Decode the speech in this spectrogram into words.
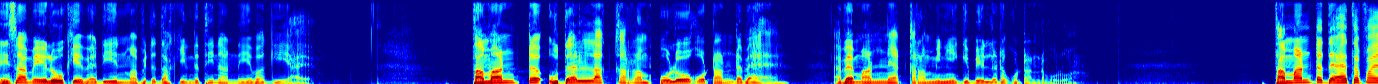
එනිසා මේ ලෝකයේ වැඩියෙන්ම අපිට දකින්න තියෙන ඒ වගේ අය. තමන්ට උදැල්ලක් කරම් පොලෝ කොටන්ඩ බෑ ඇබැ මන්නයක් කරම් මිනිියගේ බෙල්ලට කොටන්න පුළුවන්. තමන්ට දෑතපය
